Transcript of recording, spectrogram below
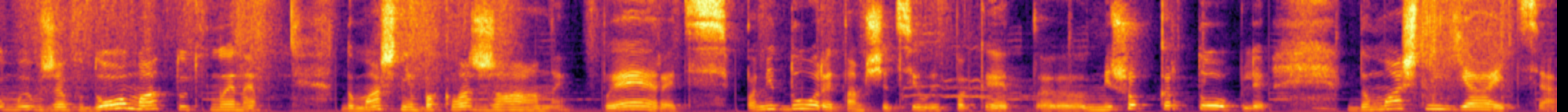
Що ми вже вдома. Тут в мене домашні баклажани, перець, помідори, там ще цілий пакет, е, мішок картоплі, домашні яйця,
